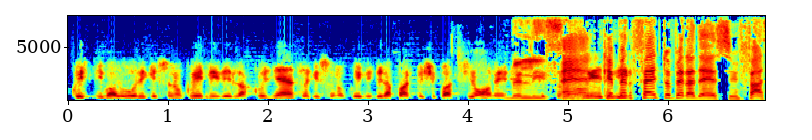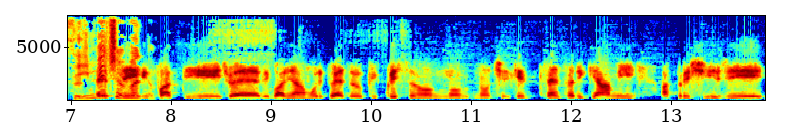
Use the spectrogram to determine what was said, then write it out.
questi valori che sono quelli dell'accoglienza, che sono quelli della partecipazione. Bellissimo. che Eh, quelli- che è perfetto per adesso, infatti. Sì. Invece eh sì, infatti, cioè, ribadiamo, ripeto, che questo non, non- non c'è- che senza richiami a precisi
